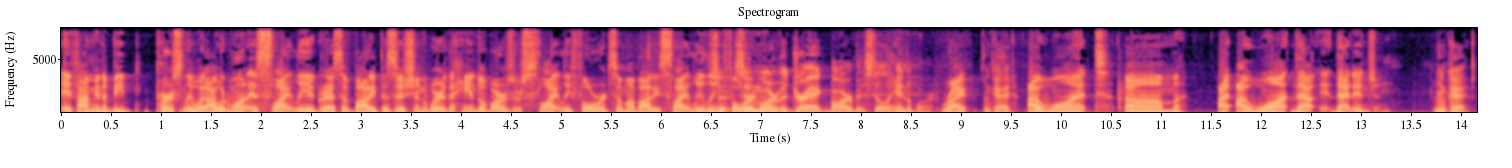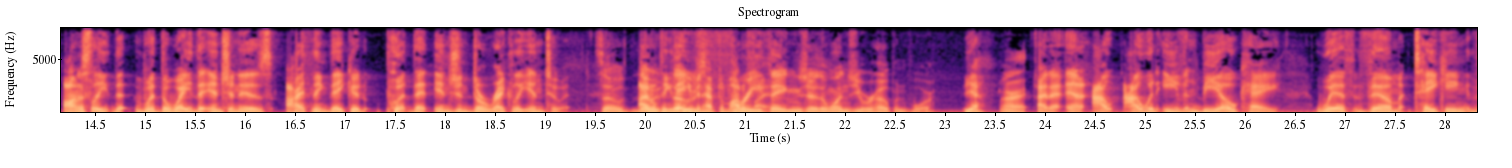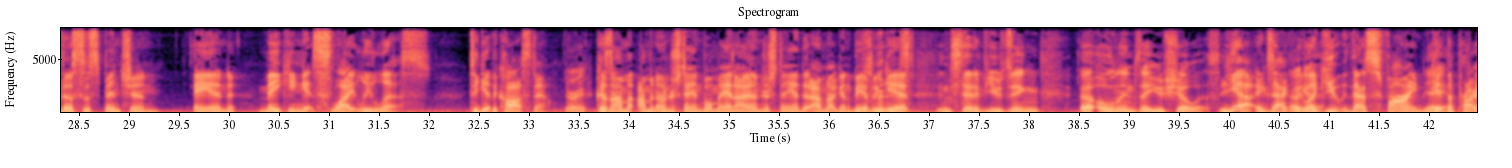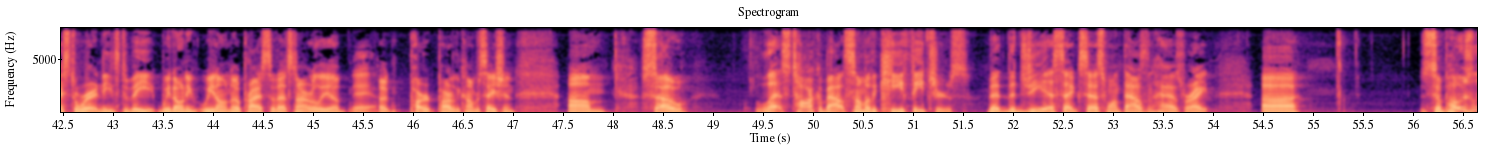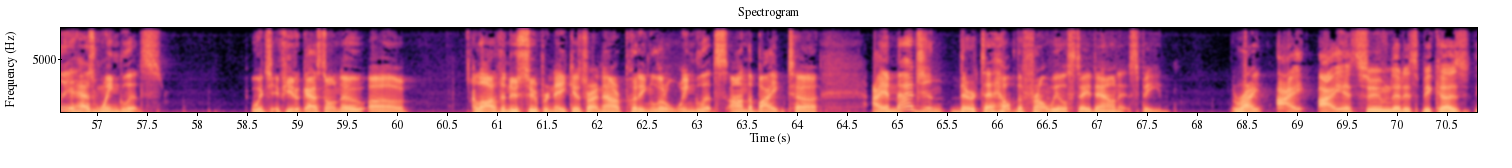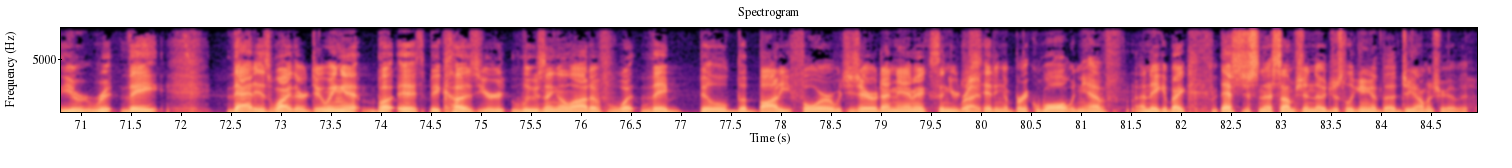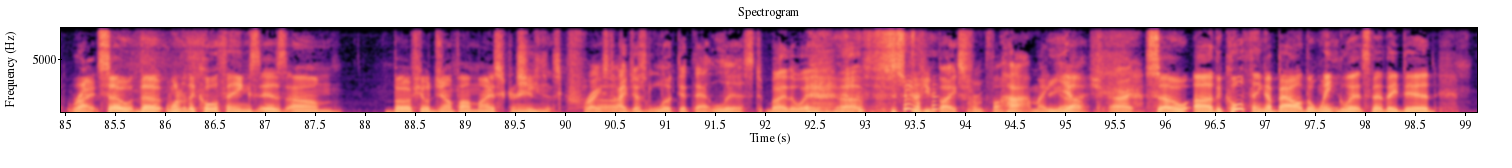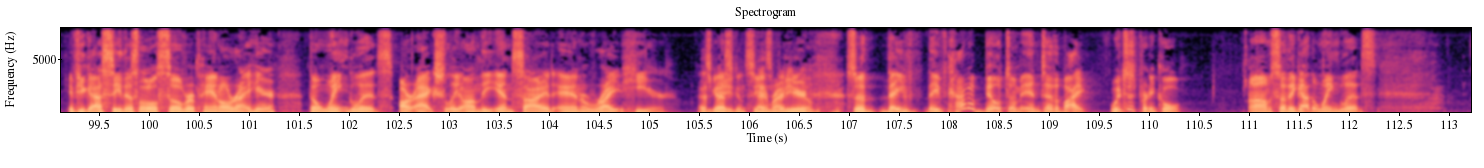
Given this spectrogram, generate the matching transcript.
If I'm going to be personally, what I would want is slightly aggressive body position where the handlebars are slightly forward, so my body's slightly lean so, forward. so more of a drag bar but still a handlebar right. okay I want. Um. I, I want that that engine. okay honestly, th- with the way the engine is, I think they could put that engine directly into it. so I don't think they even have to three modify it. things are the ones you were hoping for Yeah, all right and and I I would even be okay with them taking the suspension and making it slightly less to get the cost down. All right. because I'm I'm an understandable man. I understand that I'm not going to be able to get. instead of using uh, Öhlins that you show us Yeah, exactly. Okay. Like you, that's fine. Yeah, Get yeah. the price to where it needs to be. We don't, we don't know price, so that's not really a, yeah. a part part of the conversation. Um, so let's talk about some of the key features that the GSX-S 1000 has. Right. Uh, supposedly it has winglets, which if you guys don't know, uh, a lot of the new Super Nakeds right now are putting little winglets on the bike to. I imagine they're to help the front wheel stay down at speed. Right. I I assume that it's because re- they that is why they're doing it, but it's because you're losing a lot of what they build the body for, which is aerodynamics, and you're just Right. hitting a brick wall when you have a naked bike. That's just an assumption, though. Just looking at the geometry of it. Right. So the one of the cool things is, um, Beau, if you'll jump on my screen, Jesus Christ! I just looked at that list, by the way, of street bikes from. Ah, my Yep. gosh! All right, So uh, the cool thing about the winglets that they did, if you guys see this little silver panel right here, the winglets are actually on the inside and right here. That's you guys pretty- can see them right here. dope. So they've they've kind of built them into the bike, which is pretty cool. Um, so they got the winglets,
